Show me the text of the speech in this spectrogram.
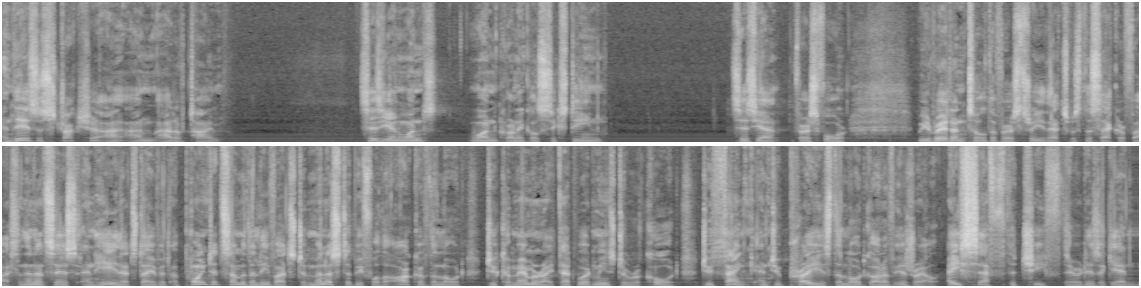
And there's a structure, I, am out of time. It says here in 1, 1 Chronicles 16, it says here, verse 4, we read until the verse 3, that was the sacrifice. And then it says, And he, that's David, appointed some of the Levites to minister before the ark of the Lord to commemorate. That word means to record, to thank, and to praise the Lord God of Israel. Asaph the chief, there it is again.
